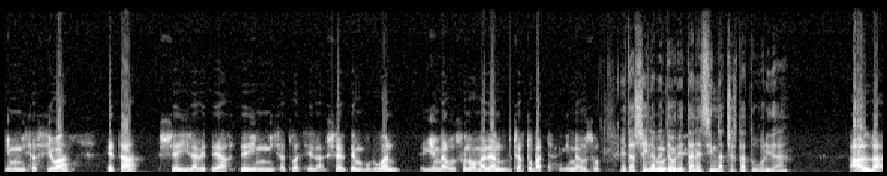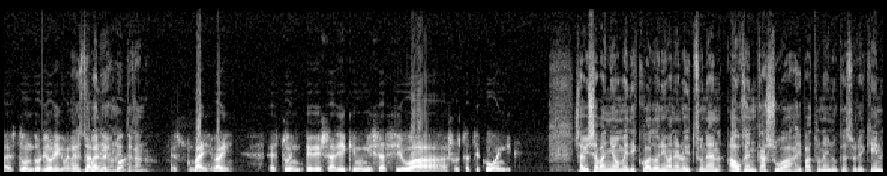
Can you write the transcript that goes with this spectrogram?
immunizazioa, eta sei hilabete arte immunizatua zela. Sebten buruan, egin behar duzu normalean txerto bat, egin behar duzu. Eta sei labete horietan ezin da txertatu, hori da, eh? Alda, ez du ondori horik. Ah, ez du balio, honetegan. Ez, bai, bai. Ez du interesarik immunizazioa sustatzeko haindik. Xabisa baino, medikoa doniban eloitzunen, aurren kasua aipatu nahi nuke zurekin,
